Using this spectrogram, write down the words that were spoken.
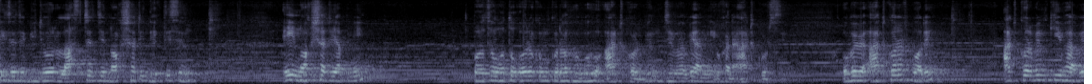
এই যে যে ভিডিওর লাস্টের যে নকশাটি দেখতেছেন, এই নকশাটি আপনি প্রথমত ওরকম করে হুবহু আর্ট করবেন যেভাবে আমি ওখানে আর্ট করছি। ওভাবে আর্ট করার পরে আর্ট করবেন কীভাবে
